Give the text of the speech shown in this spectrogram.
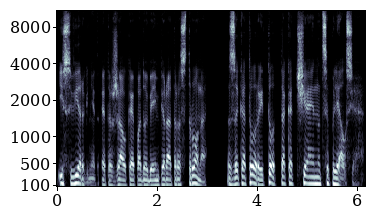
и свергнет это жалкое подобие императора с трона, за который тот так отчаянно цеплялся.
